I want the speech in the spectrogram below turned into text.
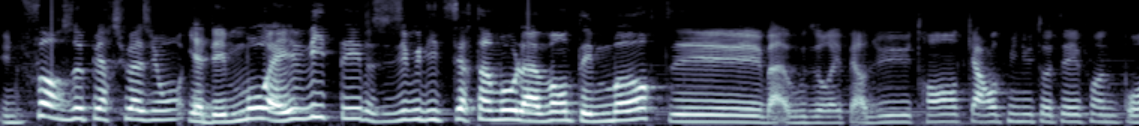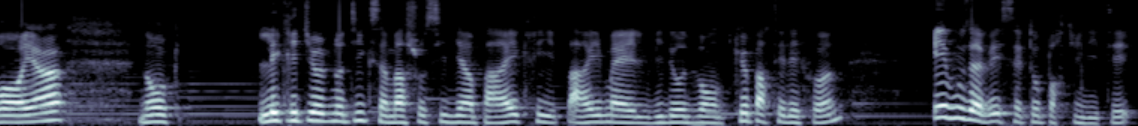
une force de persuasion, il y a des mots à éviter, parce que si vous dites certains mots, la vente est morte et bah, vous aurez perdu 30, 40 minutes au téléphone pour rien. Donc l'écriture hypnotique, ça marche aussi bien par écrit, par email, vidéo de vente que par téléphone. Et vous avez cette opportunité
